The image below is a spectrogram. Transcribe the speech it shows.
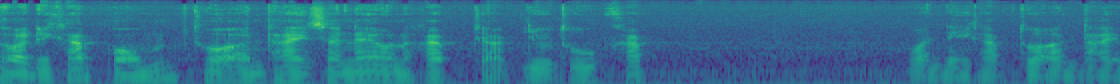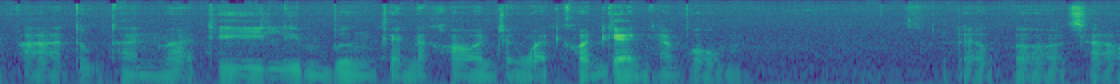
สวัสดีครับผมทัวร์ออนไทยชาแนลนะครับจาก YouTube ครับ วันนี้ครับทัวร์ออนไทยพาทุกท่านมาที่ริมบึงกันนครจังหวัดขอนแก่นครับผม แล้วก็ชาว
